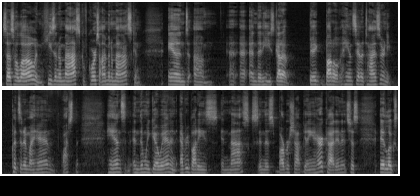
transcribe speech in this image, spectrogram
says hello, and he's in a mask. Of course, I'm in a mask, and and um, and then he's got a big bottle of hand sanitizer, and he puts it in my hand and washes the hands, and, and then we go in, and everybody's in masks in this barbershop getting a haircut, and it's just it looks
